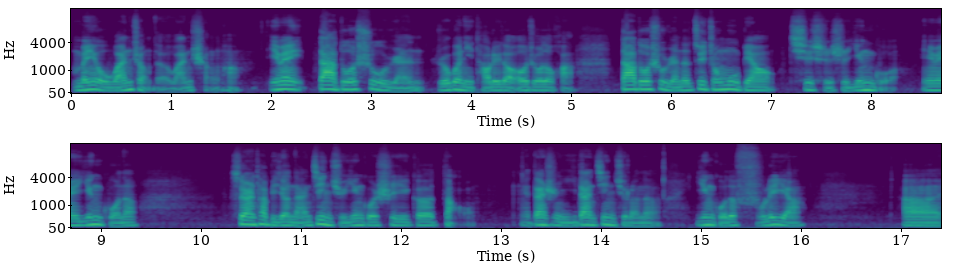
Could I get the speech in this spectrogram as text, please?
没有完整的完成哈，因为大多数人，如果你逃离到欧洲的话，大多数人的最终目标其实是英国，因为英国呢，虽然它比较难进去，英国是一个岛，但是你一旦进去了呢，英国的福利啊，啊，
